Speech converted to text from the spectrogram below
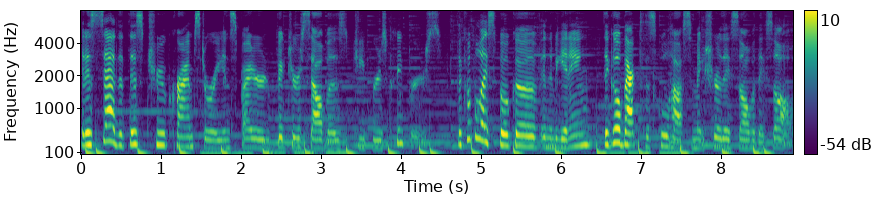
It is said that this true crime story inspired Victor Salva's Jeepers Creepers. The couple I spoke of in the beginning, they go back to the schoolhouse to make sure they saw what they saw.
